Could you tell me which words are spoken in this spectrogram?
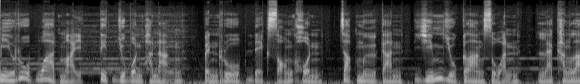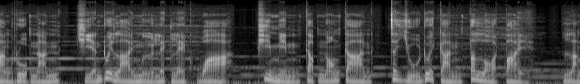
มีรูปวาดใหม่ ติดอยู่บนผนัง เป็นรูปเด็กสองคน จับมือกัน ยิ้มอยู่กลางสวน และข้างล่างรูปนั้น เขียนด้วยลายมือเล็กๆว่า พี่มินกับน้องการจะอยู่ด้วยกันตลอดไป หลัง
